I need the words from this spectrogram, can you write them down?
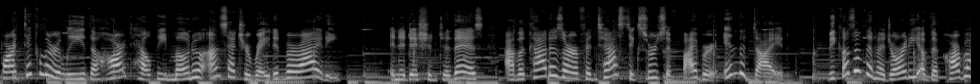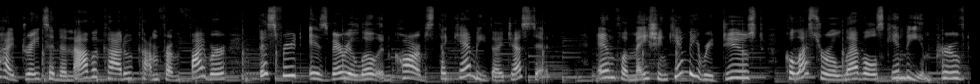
particularly the heart healthy monounsaturated variety. In addition to this, avocados are a fantastic source of fiber in the diet. Because of the majority of the carbohydrates in an avocado come from fiber, this fruit is very low in carbs that can be digested. Inflammation can be reduced, cholesterol levels can be improved,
